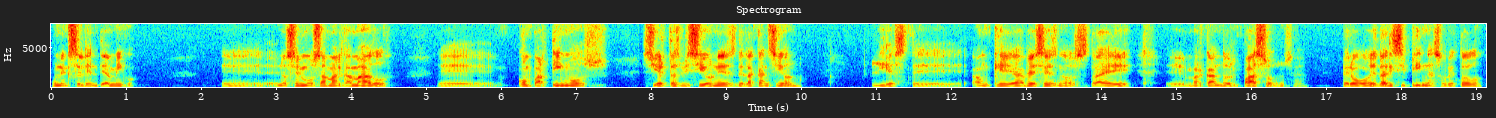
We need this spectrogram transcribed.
un excelente amigo. Eh, nos hemos amalgamado, eh, compartimos ciertas visiones de la canción y este, aunque a veces nos trae eh, marcando el paso, pero es la disciplina sobre todo,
